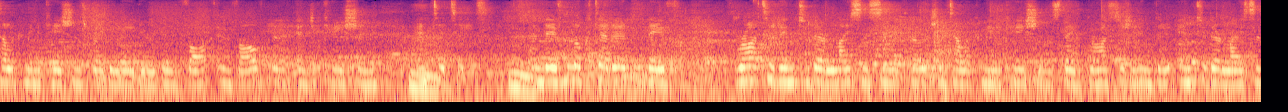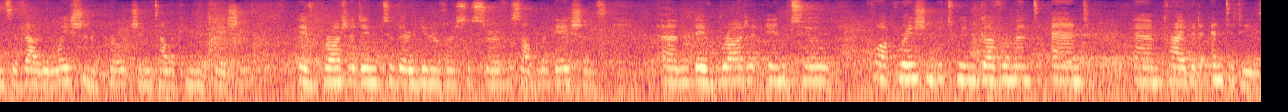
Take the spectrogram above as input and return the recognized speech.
telecommunications regulator, they've involved the education mm. entities, mm. and they've looked at it, they've brought it into their licensing approach in telecommunications, they've brought it in the, into their license evaluation approach in telecommunications, they've brought it into their universal service obligations, and they've brought it into cooperation between government and um, private entities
